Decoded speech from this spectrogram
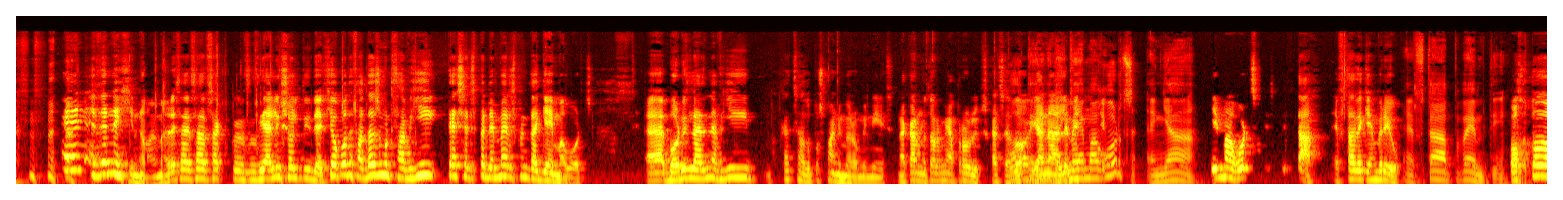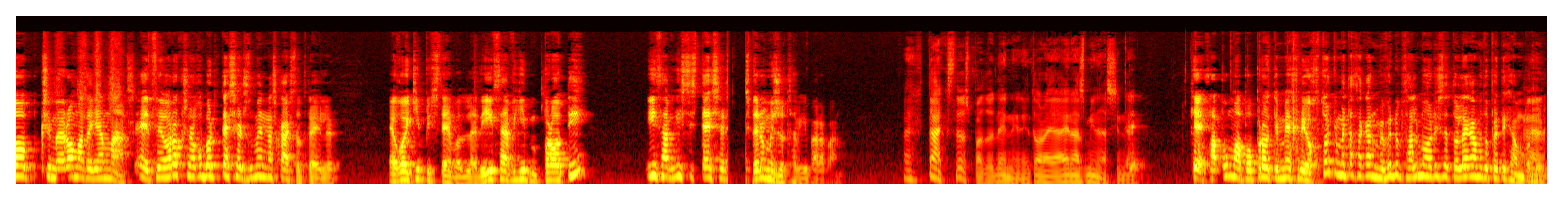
Ε, ναι, δεν έχει νόημα. Θα, θα, θα, διαλύσει όλη την τέτοια. Οπότε φαντάζομαι ότι θα βγει 4-5 μέρες πριν τα Game Awards. Ε, μπορεί δηλαδή να βγει. Κάτσε να δω πώς πάνε οι ημερομηνίες. Να κάνουμε τώρα μια πρόληψη. Κάτσε εδώ. Για να λέμε. Game Awards 9. Game Awards 7, 7 Δεκεμβρίου. 7 Πέμπτη. 8 ξημερώματα για μας. Ε, θεωρώ, ξέρω εγώ, μπορεί 4 του μήνα να σκάσει το τρέιλερ. Εγώ εκεί πιστεύω. Δηλαδή, ή θα βγει πρώτη, ή θα βγει στις 4. Δεν νομίζω ότι θα βγει παραπάνω. Ε, εντάξει, τέλος πάντων, δεν είναι. Τώρα ένας μήνας είναι. Ε, και θα πούμε από πρώτη μέχρι 8 και μετά θα κάνουμε βίντεο που θα λέμε ορίστε το λέγαμε, το πετύχαμε.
